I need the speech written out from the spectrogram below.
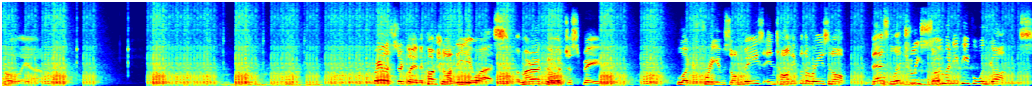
Probably, yeah. Realistically, in a country like the US, America would just be like free of zombies entirely for the reason of there's literally so many people with guns.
